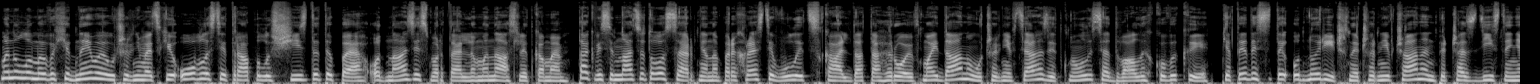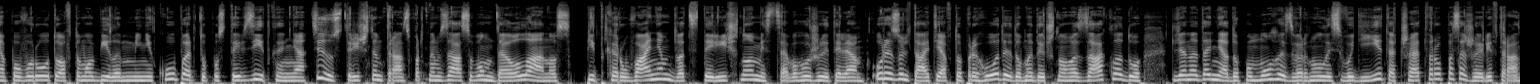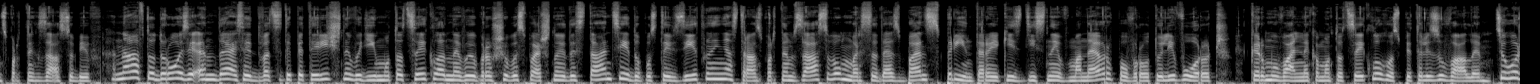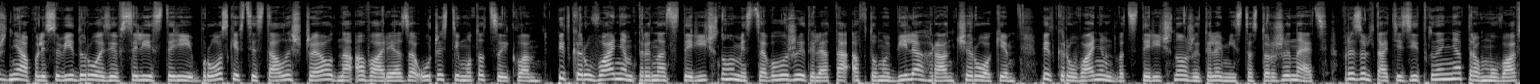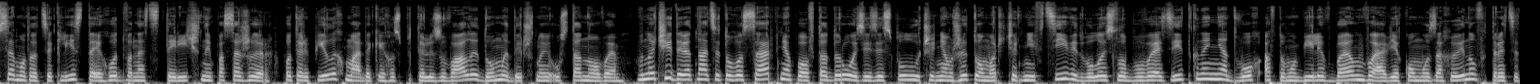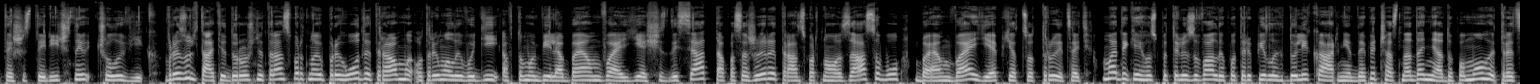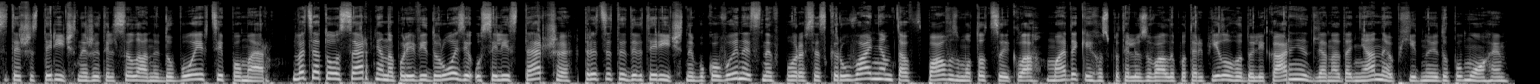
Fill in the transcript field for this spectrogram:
Минулими вихідними у Чернівецькій області трапилось шість ДТП, одна зі смертельними наслідками. Так, 18 серпня на перехресті вулиць Скальда та Героїв Майдану у Чернівцях зіткнулися два легковики. 51-річний чернівчанин під час здійснення повороту автомобілем Міні Купер допустив зіткнення зі зустрічним транспортним засобом Деоланос під керуванням 20-річного місцевого жителя. У результаті автопригоди до медичного закладу для надання допомоги звернулись водії та четверо пасажирів транспортних засобів. На автодорозі Н-10 25-річний водій мотоцикла, не вибравши безпечної дистанції, допустив зіткнення з транспортним засобом Mercedes-Benz Спрінтер, який здійснив маневр повороту ліворуч. Кермувальника мотоциклу госпіталізували. Цього ж дня по лісовій дорозі в селі Старі Бросківці стала ще одна аварія за участі мотоцикла під керуванням 13-річного місцевого жителя та автомобіля Гранд Чирокі під керуванням 20-річного жителя міста Сторжинець. В результаті зіткнення зіткнення травмувався мотоцикліст та його 12-річний пасажир. Потерпілих медики госпіталізували до медичної установи. Вночі 19 серпня по автодорозі зі сполученням Житомир-Чернівці відбулось лобове зіткнення двох автомобілів БМВ, в якому загинув 36-річний чоловік. В результаті дорожньо-транспортної пригоди травми отримали водій автомобіля БМВ Є60 та пасажири транспортного засобу БМВ Є530. Медики госпіталізували потерпілих до лікарні, де під час надання допомоги 36-річний житель села Недобоївці помер. 20 серпня на польовій дорозі у селі Стерче 39-річний буковинець не впорався з керуванням та впав з мотоцикла. Медики госпіталізували потерпілого до лікарні для надання необхідної допомоги.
